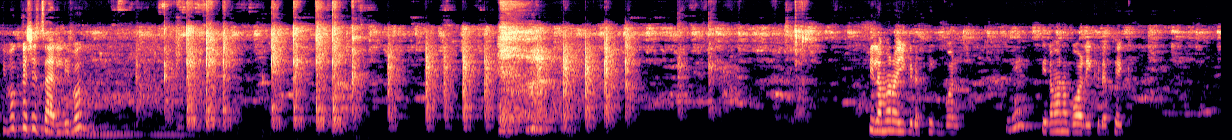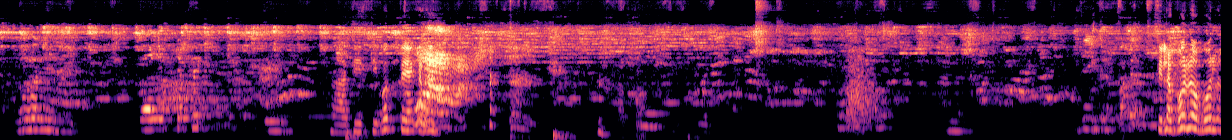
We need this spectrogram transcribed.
ती बघ कशी चालली बघ. तिला म्हणा इकडे फेक बॉल. तिला म्हणा बॉल इकडे फेक. हा ती ती बघते इकडे तिला बोलो बोलो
